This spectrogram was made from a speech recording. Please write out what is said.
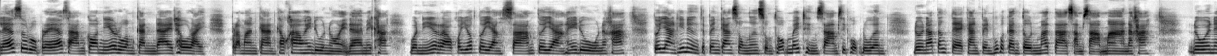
แล้วสรุปแล้ว3ก้อนนี้รวมกันได้เท่าไหร่ ประมาณการคร่าวๆให้ดูหน่อยได้ไหมคะ วันนี้เราก็ยกตัวอย่าง 3 ตัวอย่างให้ดูนะคะ ตัวอย่างที่ 1 จะเป็นการส่งเงินสมทบไม่ถึง 36เดือนโดยนับตั้งแต่การเป็นผู้ประกันตนมาตรา33 มานะคะ โดยใน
